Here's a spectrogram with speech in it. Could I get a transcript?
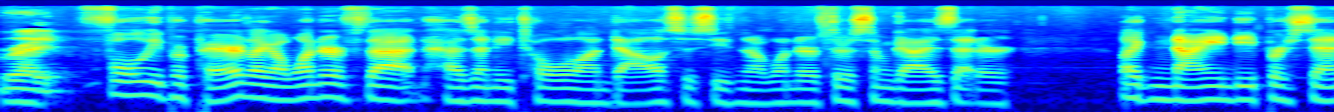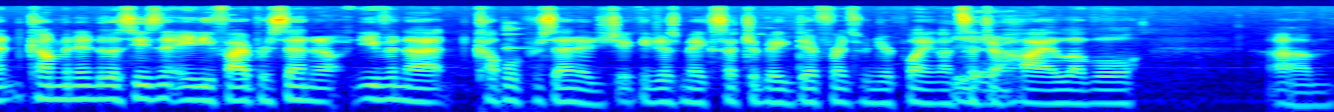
Right. fully prepared. Like I wonder if that has any toll on Dallas this season. I wonder if there's some guys that are like 90% coming into the season, 85%, and even that couple percentage, it can just make such a big difference when you're playing on such a high level um,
